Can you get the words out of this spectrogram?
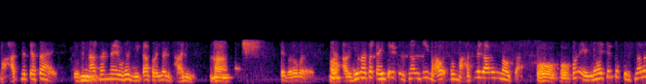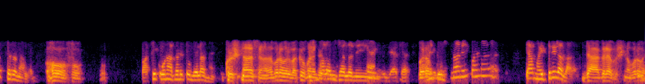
महात्म्य त्याचं आहे? कृष्णाकडनं एवढं गीता प्रगट झाली. हा. ते बरोबर आहे. हो. पण अर्जुनाचा काहीतरी कृष्णाची भाव तो महात्म्य जाणून नव्हता. हो हो. पण एवढ्याचे तो कृष्णालाच शरण आला. हो हो. बाकी कोणाकडे तो गेला नाही. कृष्णाला बरोबर बाकी कोणाला विचारलं नाही. कृष्णाने पण त्या मैत्रीला झाला जागला कृष्ण बरोबर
